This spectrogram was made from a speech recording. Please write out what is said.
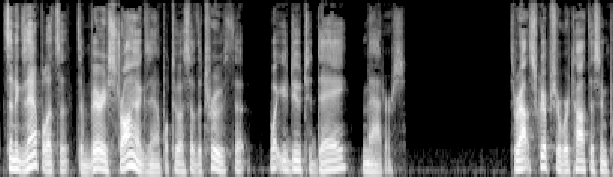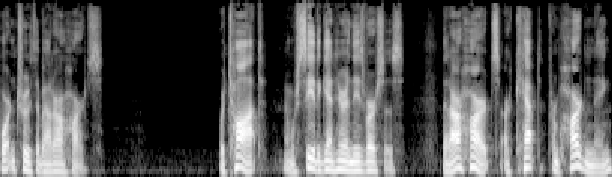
It's an example, it's a, it's a very strong example to us of the truth that what you do today matters. Throughout Scripture, we're taught this important truth about our hearts. We're taught, and we'll see it again here in these verses, that our hearts are kept from hardening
